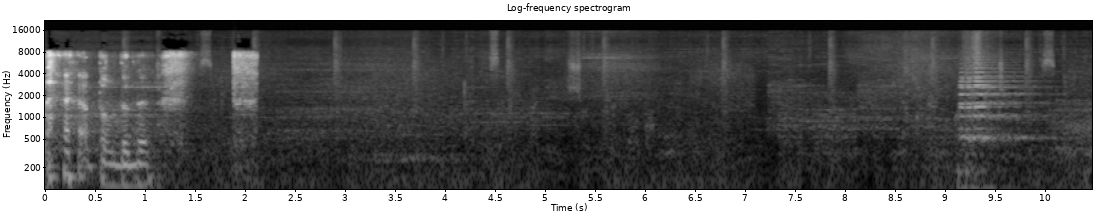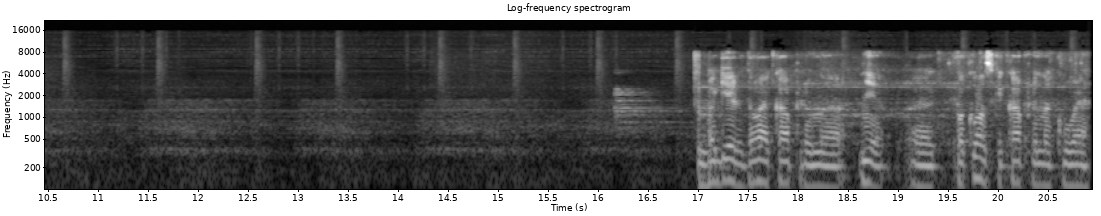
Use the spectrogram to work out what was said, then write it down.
Топ ДД. Багель, давай каплю на... Не, э, Поклонский каплю на Куэ.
